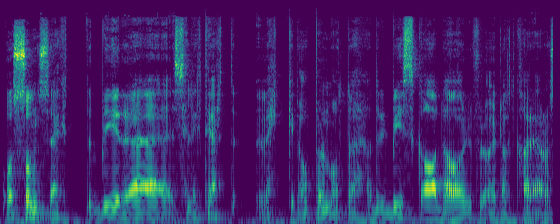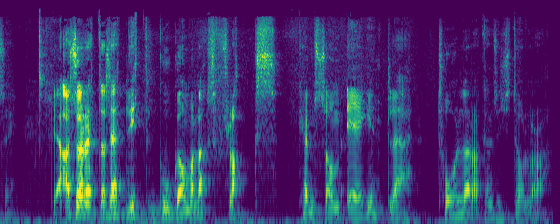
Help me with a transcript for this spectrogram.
og sånn sett blir eh, selektert vekk da, på en måte. At de blir skada og de får ødelagt karrieren sin. Det er altså rett og slett litt god gammeldags flaks hvem som egentlig tåler det, og hvem som ikke tåler det.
